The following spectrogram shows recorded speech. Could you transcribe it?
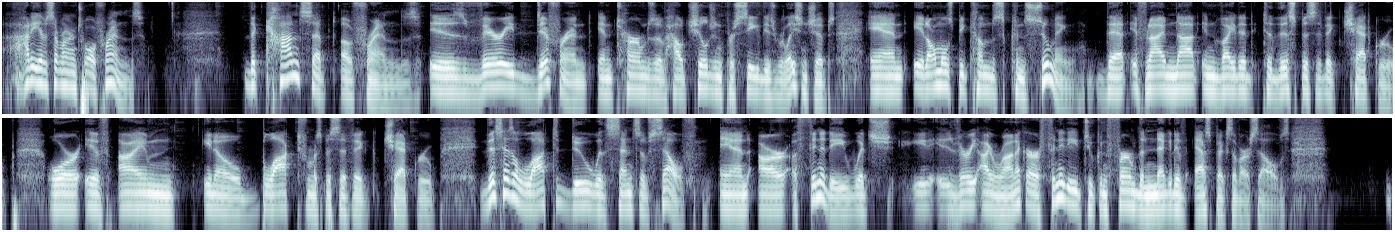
How do you have 712 friends? the concept of friends is very different in terms of how children perceive these relationships. And it almost becomes consuming that if I'm not invited to this specific chat group, or if I'm you know, blocked from a specific chat group. This has a lot to do with sense of self and our affinity, which is very ironic, our affinity to confirm the negative aspects of ourselves.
